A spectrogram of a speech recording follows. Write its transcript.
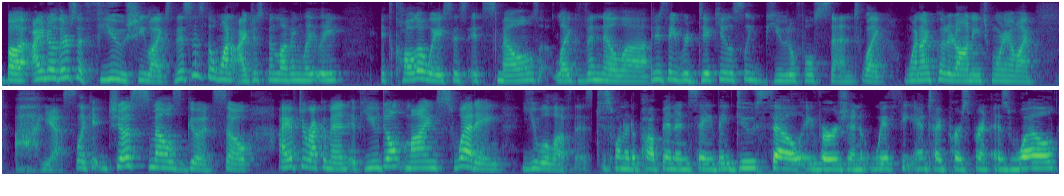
but I know there's a few she likes. This is the one I've just been loving lately. It's called Oasis. It smells like vanilla. It is a ridiculously beautiful scent. Like when I put it on each morning, I'm like, ah, yes, like it just smells good. So I have to recommend if you don't mind sweating, you will love this. Just wanted to pop in and say they do sell a version with the antiperspirant as well.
